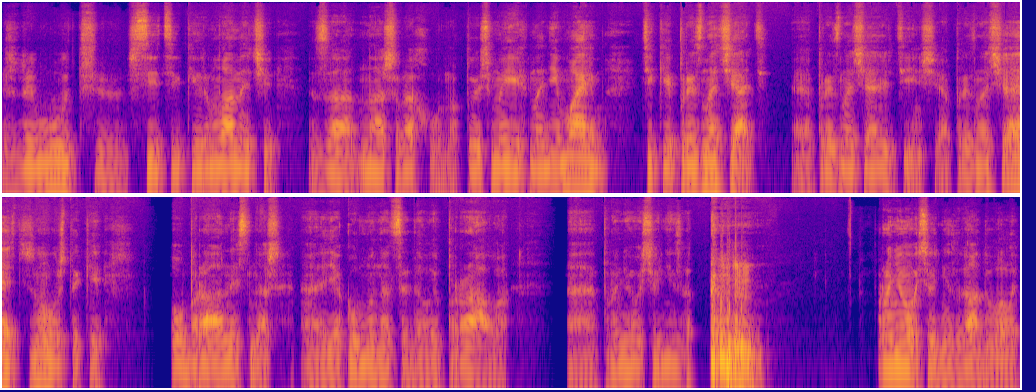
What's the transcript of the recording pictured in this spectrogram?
живуть е, всі ці керманичі за наш рахунок. Тобто ми їх нанімаємо, тільки призначать, е, призначають інші, а призначають знову ж таки обранець наш, е, якому на це дали право. Е, Про нього сьогодні про нього сьогодні згадували,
